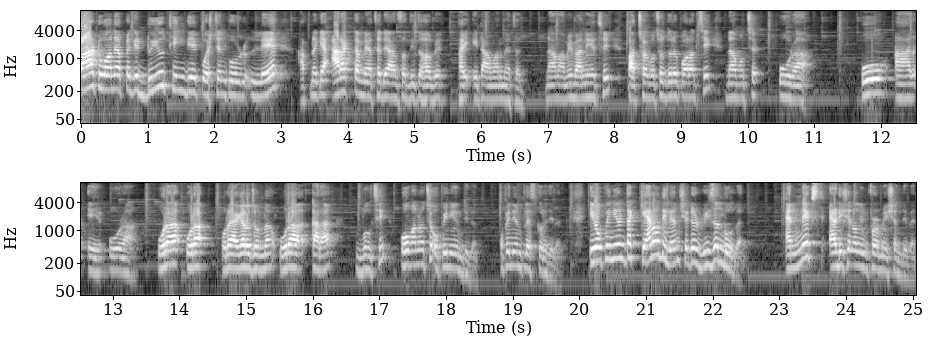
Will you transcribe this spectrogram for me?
পার্ট ওয়ানে আপনাকে ডু ইউ থিঙ্ক দিয়ে কোয়েশ্চেন করলে আপনাকে আর একটা মেথডে আনসার দিতে হবে। ভাই, এটা আমার মেথড নাম আমি বানিয়েছি, পাঁচ, ছয় বছর ধরে পড়াচ্ছি, নাম হচ্ছে ওরা। ও আর এ ওরা। ওরা ওরা ওরা এগারো জন না, ওরা কারা? বলছি, ও মানে হচ্ছে ওপিনিয়ন দিবেন। ওপিনিয়ন প্লেস করে দিবেন। এই ওপিনিয়নটা কেন দিলেন সেটার রিজন বলবেন। অ্যান্ড নেক্সট অ্যাডিশনাল ইনফরমেশন দিবেন।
